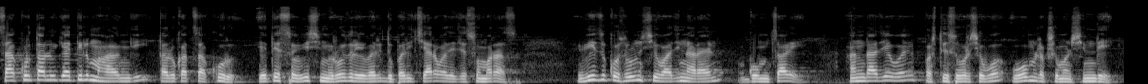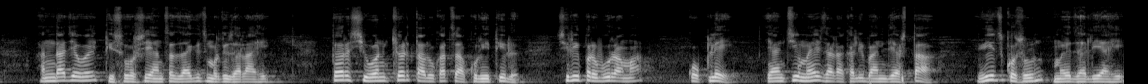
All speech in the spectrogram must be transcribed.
चाकूर तालुक्यातील महाळंगी तालुका चाकूर येथे सव्वीस मे रोज रविवारी दुपारी चार वाजेच्या सुमारास वीज कोसळून शिवाजी नारायण गोमचाळे अंदाजे वय पस्तीस वर्ष व ओम लक्ष्मण शिंदे अंदाजे वय तीस वर्ष यांचा जागीच मृत्यू झाला आहे. तर शिवणखेड तालुका चाकूर येथील श्री प्रभुरामा कोपले यांची मय झाडाखाली बांधली असता वीज कोसळून मय झाली आहे.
